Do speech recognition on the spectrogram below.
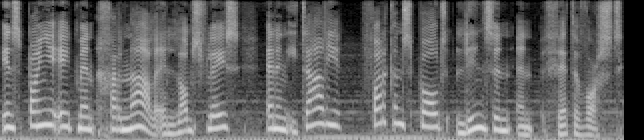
In Spanje eet men garnalen en lamsvlees en in Italië varkenspoot, linzen en vette worst.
